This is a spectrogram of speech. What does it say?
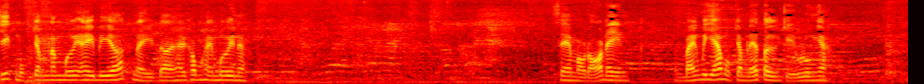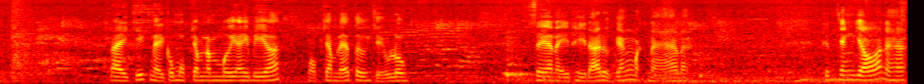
Chiếc 150 ABS này đời 2020 nè. Xe màu đỏ đen mình bán với giá 104 triệu luôn nha. Đây, chiếc này cũng 150 ABS 104 triệu luôn. Xe này thì đã được gắn mặt nạ nè. Kính chắn gió nè ha.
